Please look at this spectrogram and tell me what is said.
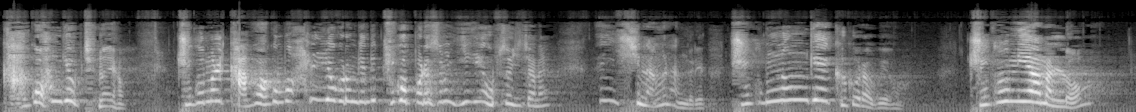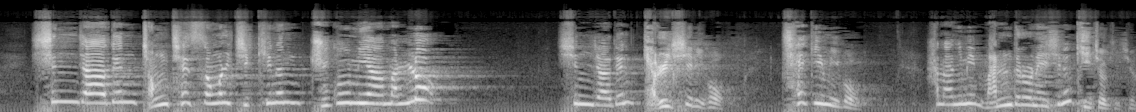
각오한 게 없잖아요. 죽음을 각오하고 뭐 하려고 그런 게 있는데 죽어버렸으면 이게 없어지잖아요. 이 신앙은 안 그래요. 죽는 게 그거라고요. 죽음이야말로 신자된 정체성을 지키는 죽음이야말로 신자된 결실이고 책임이고 하나님이 만들어내시는 기적이죠.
